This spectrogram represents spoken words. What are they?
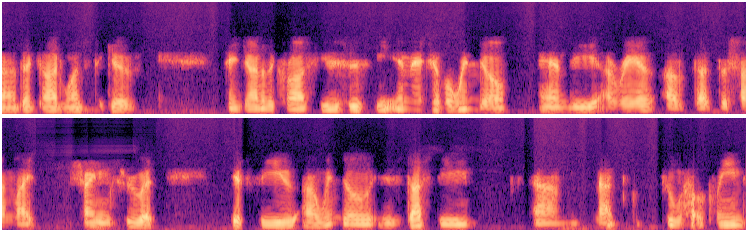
uh, that God wants to give St. John of the Cross uses the image of a window and the array of, of the, the, sunlight shining through it. If the uh, window is dusty, um, not too well cleaned,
